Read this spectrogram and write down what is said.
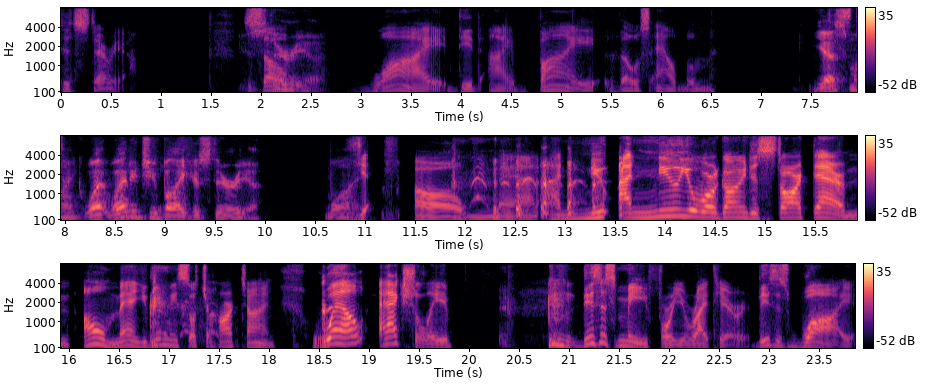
Hysteria. So Hysteria. why did I buy those albums? yes, Mike. Why why did you buy Hysteria? Why? Yeah. Oh man, I knew I knew you were going to start there. Oh man, you give me such a hard time. Well, actually, this is me for you right here. This is why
